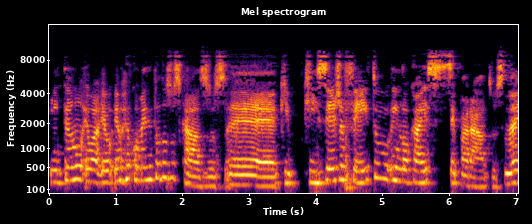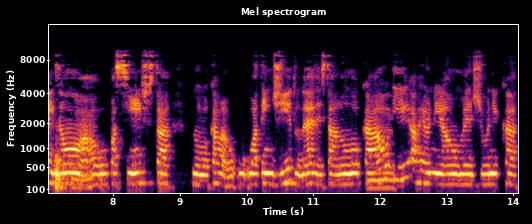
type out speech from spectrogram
Então, eu, eu, eu, recomendo em todos os casos é, que, que seja feito em locais separados, né? Então, a, o paciente está no local, o, o atendido, né, está no local uhum. e a reunião mediúnica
